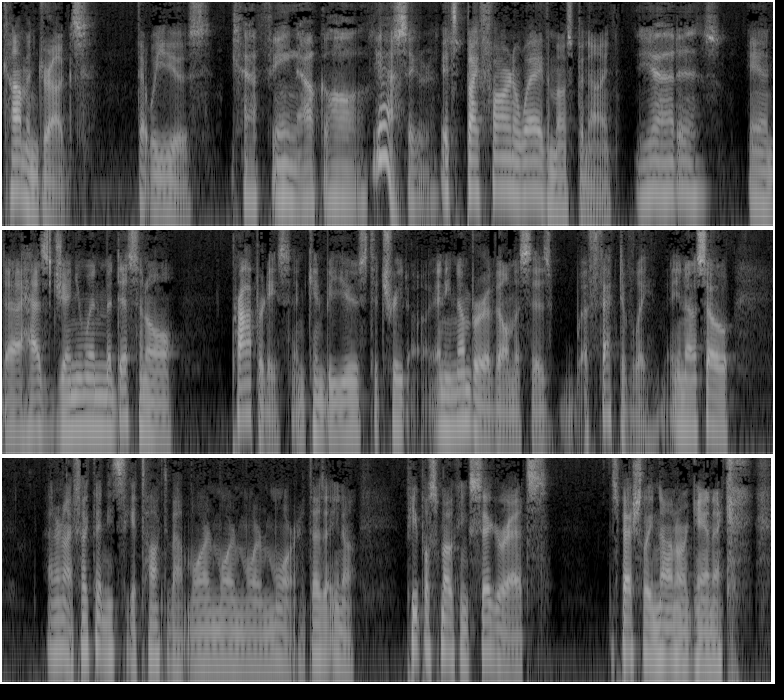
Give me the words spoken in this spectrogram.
common drugs that we use, Caffeine, alcohol, yeah, cigarettes. it's by far and away the most benign Yeah, it is. and uh, has genuine medicinal properties and can be used to treat any number of illnesses effectively. You know, so I don't know. I feel like that needs to get talked about more and more and more and more. It doesn't, you know, people smoking cigarettes, especially non-organic,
